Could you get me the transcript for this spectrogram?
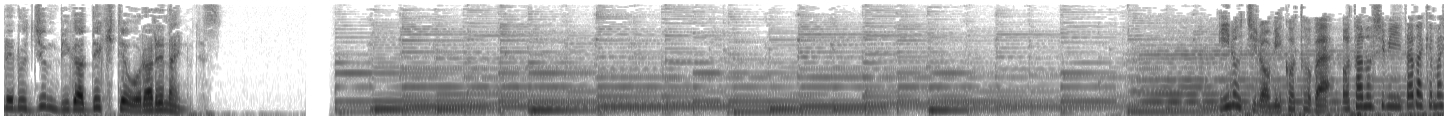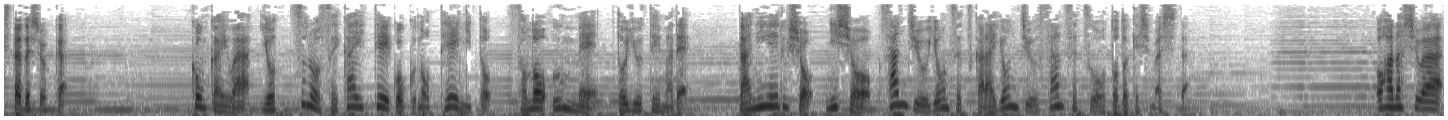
れる準備ができておられないのです。命の御言葉お楽しみいただけましたでしょうか？今回は4つの世界帝国の定義とその運命というテーマでダニエル書2章34節から43節をお届けしました。お話は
